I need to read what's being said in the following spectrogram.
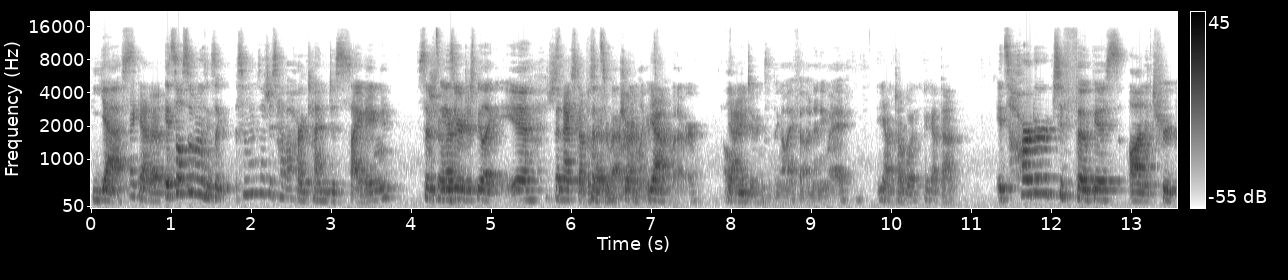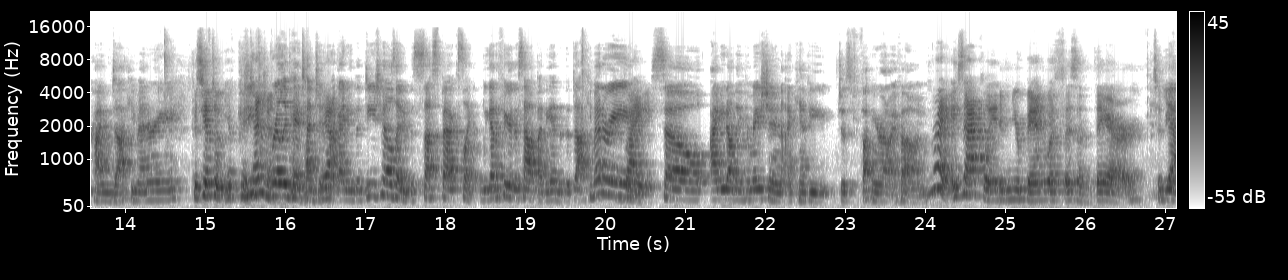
yes, I get it. it's also one of those things like sometimes I just have a hard time deciding. So it's Sure. easier to just be like, yeah, The next episode, Survivor. sure. on, like, Yeah. whatever. I'll Yeah. be doing something on my phone anyway. Yeah, totally. I got that. It's harder to focus on a true crime documentary Because you have to you have to because pay you have attention. to really pay attention. Yeah. Like I need the details, I need the suspects. Like we got to figure this out by the end of the documentary. Right. So I need all the information. I can't be just fucking around on my phone. Right, exactly. And your bandwidth isn't there to be Yeah.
